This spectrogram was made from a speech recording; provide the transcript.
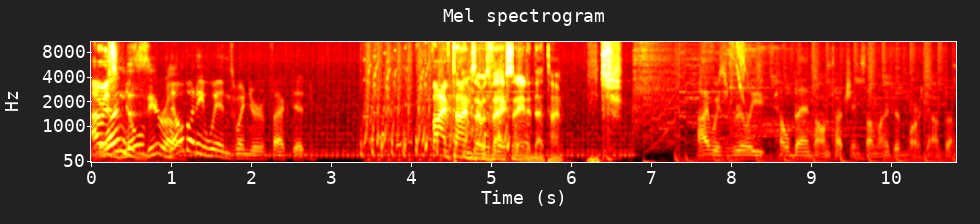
I was One to zero. Nobody wins when you're infected. five times I was vaccinated that time. I was really hell bent on touching someone. It didn't work out though.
